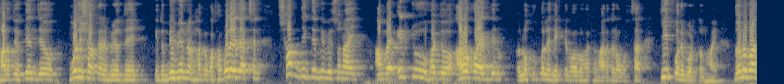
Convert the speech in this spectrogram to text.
ভারতীয় কেন্দ্রীয় মোদী সরকারের বিরুদ্ধে কিন্তু বিভিন্ন ভাবে কথা বলে যাচ্ছেন। সব দিক দিয়ে বিবেচনায় আমরা একটু হয়তো আরও কয়েকদিন লক্ষ্য করলে দেখতে পাবো হয়তো ভারতের অবস্থার কি পরিবর্তন হয়। ধন্যবাদ।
